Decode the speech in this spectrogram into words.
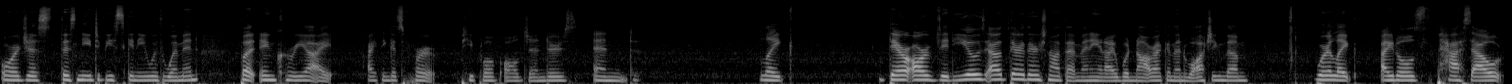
or just this need to be skinny with women. But in Korea, I, I think it's for people of all genders. And, like, there are videos out there, there's not that many, and I would not recommend watching them, where, like, idols pass out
